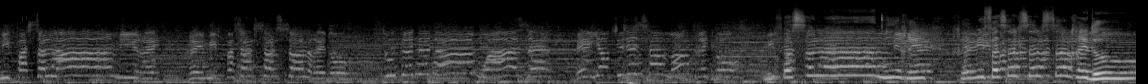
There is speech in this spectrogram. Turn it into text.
Mi fa sol la mi ré, ré mi fa sol sol sol ré do. Toutes deux demoiselles, ayant eu des amants très tôt. Mi fa sol la mi ré, ré mi fa sol sol sol ré do.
